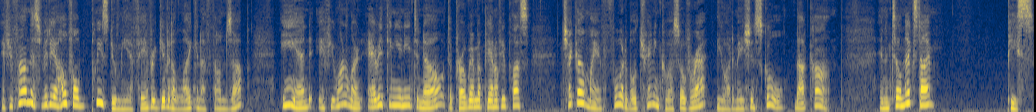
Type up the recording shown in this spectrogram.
if you found this video helpful, please do me a favor, give it a like and a thumbs up. And if you want to learn everything you need to know to program a PanelView Plus, check out my affordable training course over at theautomationschool.com. And until next time, peace.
